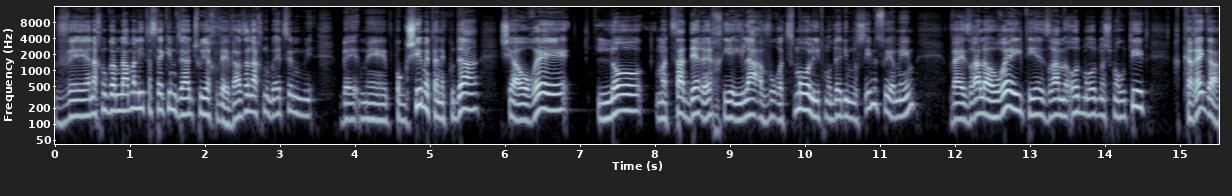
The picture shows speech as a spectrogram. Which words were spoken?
ואנחנו גם, למה להתעסק עם זה עד שהוא יחווה? ואז אנחנו בעצם פוגשים את הנקודה שההורה לא מצא דרך יעילה עבור עצמו להתמודד עם נושאים מסוימים, והעזרה להורה היא תהיה עזרה מאוד מאוד משמעותית, כרגע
